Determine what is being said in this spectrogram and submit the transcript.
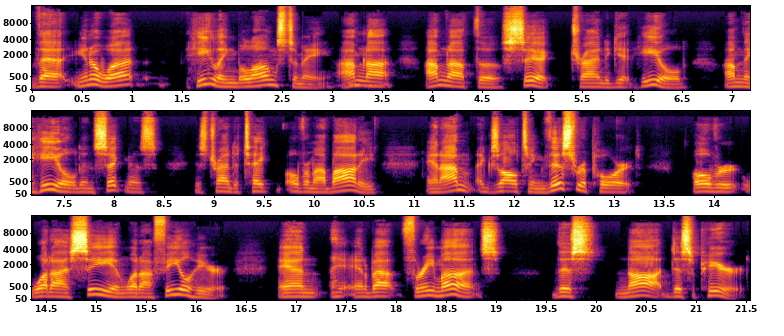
that, you know what? Healing belongs to me. I'm mm-hmm. not I'm not the sick trying to get healed. I'm the healed and sickness is trying to take over my body. And I'm exalting this report over what I see and what I feel here. And in about three months, this knot disappeared.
